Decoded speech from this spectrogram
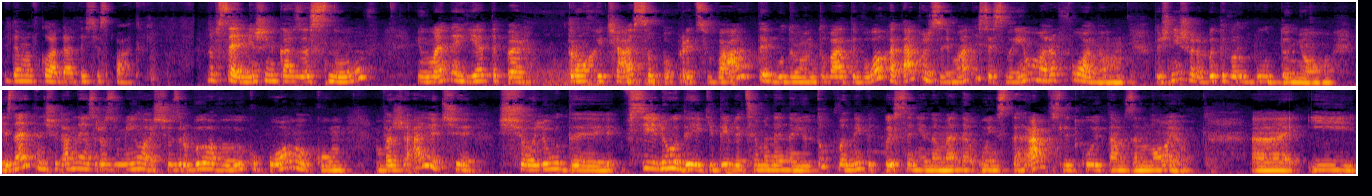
Підемо вкладатися спадки. Ну все, Мішенька заснув, і в мене є тепер трохи часу попрацювати, буду монтувати влог, а також займатися своїм марафоном, точніше робити воркбут до нього. І знаєте, нещодавно я зрозуміла, що зробила велику помилку, вважаючи, що люди, всі люди, які дивляться мене на YouTube, вони підписані на мене у Instagram, слідкують там за мною. Е, і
